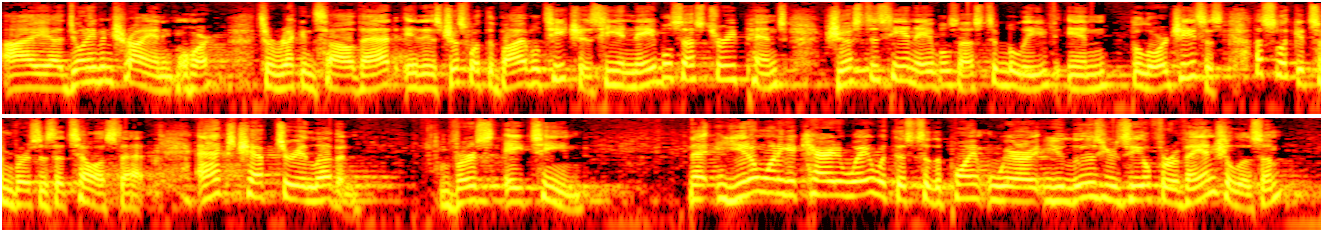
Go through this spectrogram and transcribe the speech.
I uh, don't even try anymore to reconcile that. It is just what the Bible teaches. He enables us to repent just as He enables us to believe in the Lord Jesus. Let's look at some verses that tell us that. Acts chapter 11 verse 18. Now, you don't want to get carried away with this to the point where you lose your zeal for evangelism.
